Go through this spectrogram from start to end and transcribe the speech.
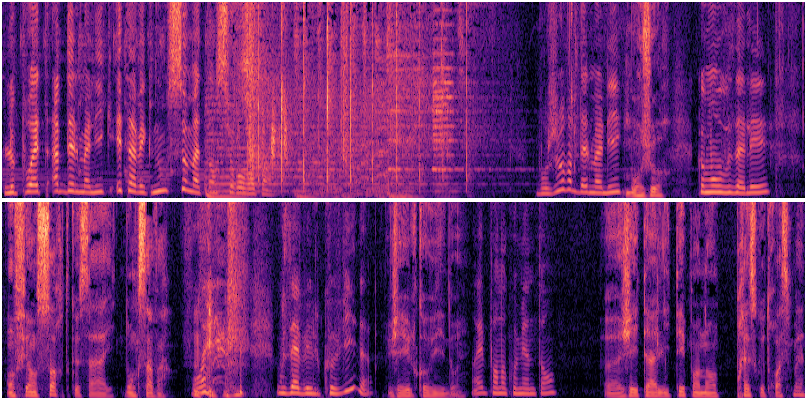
Le poète Abdelmalik est avec nous ce matin sur Europe 1. Bonjour Abdelmalik, Bonjour. comment vous allez? On fait en sorte que ça aille, donc ça va. Ouais. Vous avez eu le Covid? J'ai eu le Covid, oui. Ouais, Pendant combien de temps? Euh, j'ai été alité pendant presque trois semaines,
